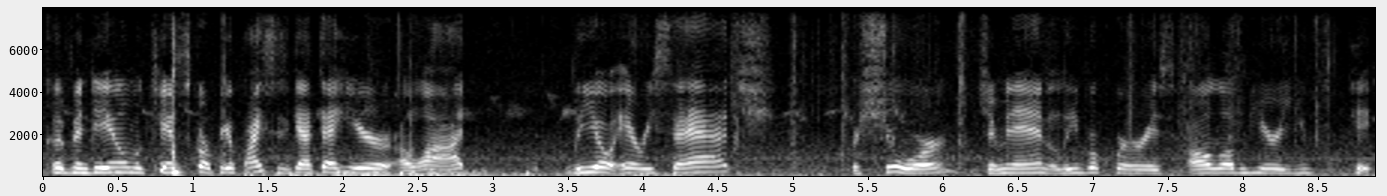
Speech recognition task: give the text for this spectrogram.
Could have been dealing with Cancer, Scorpio, Pisces. Got that here a lot. Leo, Aries, Sag. For sure. Gemini, Libra, Aquarius. All of them here you pick.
